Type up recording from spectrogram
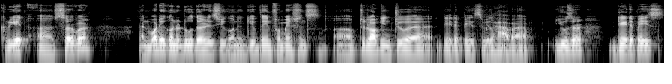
create a server and what you're going to do there is you're going to give the informations uh, to log into a database. We'll have a user database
